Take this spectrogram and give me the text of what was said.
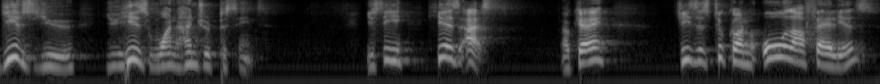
gives you, his 100%. You see, here's us, okay? Jesus took on all our failures,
